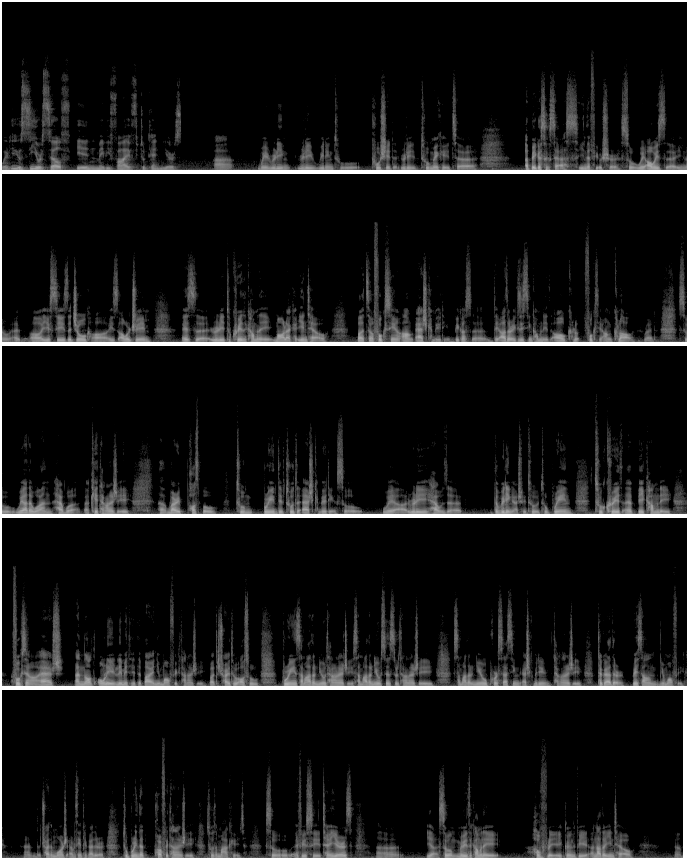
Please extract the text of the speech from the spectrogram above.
Where do you see yourself in maybe five to 10 years? Uh, we're really, really willing to push it, really to make it uh, a bigger success in the future. So we always, uh, you know, uh, you see the joke or is our dream is uh, really to create a company more like Intel, but uh, focusing on edge computing because uh, the other existing companies all focusing on cloud, right? So we are the one have a, a key technology, uh, very possible to bring to the edge computing. So we are really have the the willing actually to to bring to create a big company focusing on edge and not only limited by neuromorphic technology, but try to also bring some other new technology, some other new sensor technology, some other new processing edge computing technology together based on neuromorphic and try to merge everything together to bring the perfect technology to the market. So if you see 10 years, uh, yeah, so maybe the company hopefully is going to be another Intel. Yeah.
